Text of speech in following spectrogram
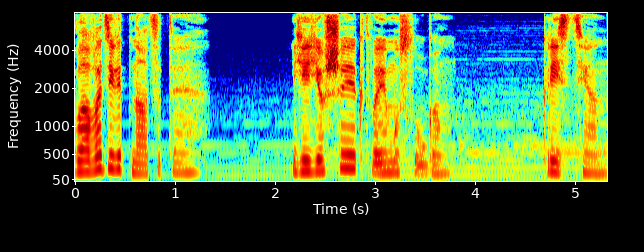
Глава 19. Ее шея к твоим услугам. Кристиан.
